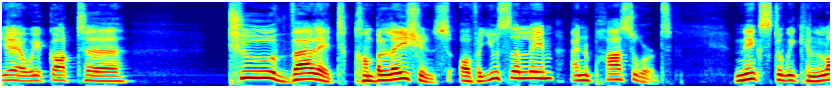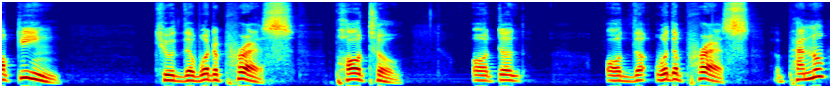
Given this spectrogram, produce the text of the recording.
Yeah, we got uh, two valid combinations of username and password. Next, we can log in to the WordPress portal or the or the WordPress panel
